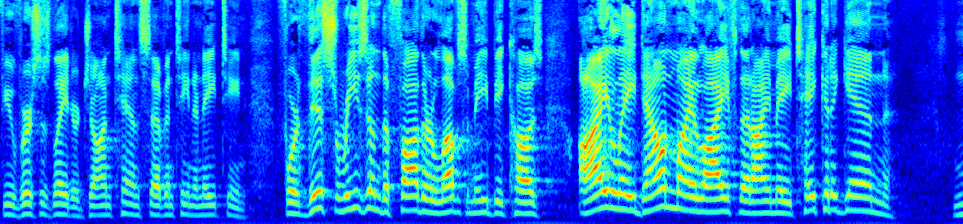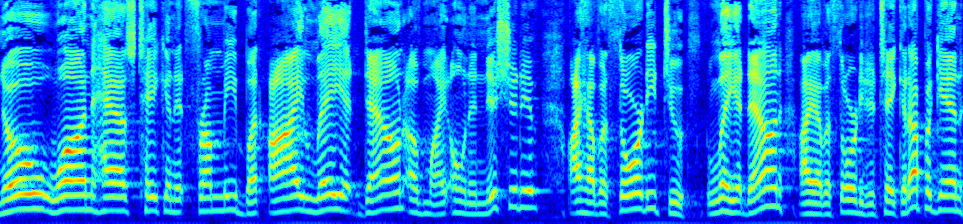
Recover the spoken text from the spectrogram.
Few verses later, John 10, 17, and 18. For this reason the Father loves me, because I lay down my life that I may take it again. No one has taken it from me, but I lay it down of my own initiative. I have authority to lay it down, I have authority to take it up again.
